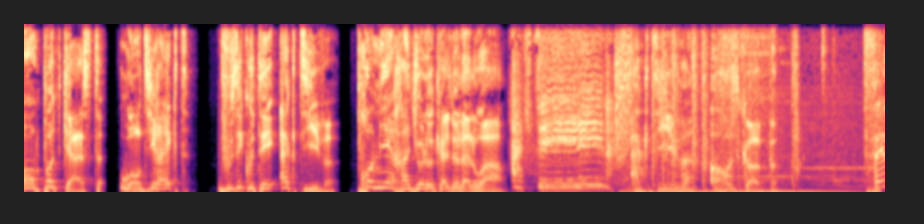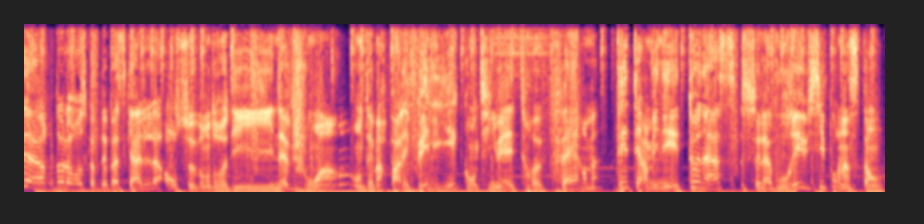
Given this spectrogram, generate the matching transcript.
En podcast ou en direct, vous écoutez Active, première radio locale de la Loire. Active. Active Horoscope. C'est l'heure de l'horoscope de Pascal. En ce vendredi 9 juin, on démarre par les béliers. Continuez à être ferme, déterminé et tenace. Cela vous réussit pour l'instant.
